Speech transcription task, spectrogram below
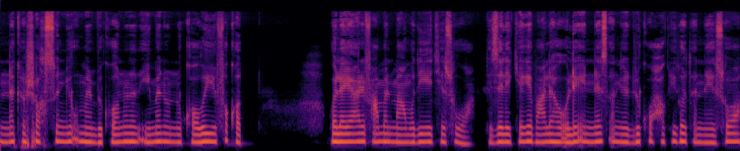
أنك شخص يؤمن بقانون الإيمان النقاوي فقط. ولا يعرف عمل معمودية يسوع. لذلك يجب على هؤلاء الناس أن يدركوا حقيقة أن يسوع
